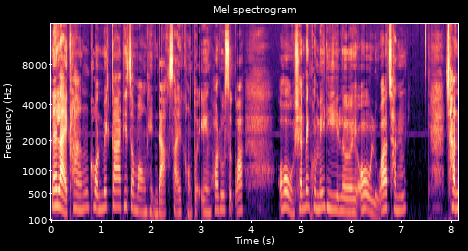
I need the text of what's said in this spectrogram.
หลาย ๆ ครั้งคนไม่กล้าที่จะมองเห็น dark side ของตัวเอง เพราะรู้สึกว่า โอ้ฉันเป็นคนไม่ดีเลย โอ้ หรือว่าฉันฉัน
